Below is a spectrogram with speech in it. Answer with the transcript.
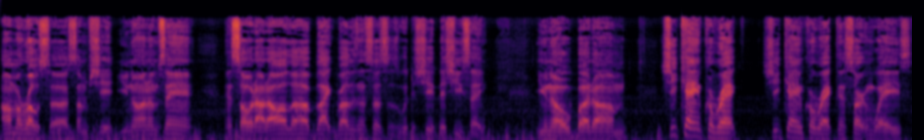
Omarosa or some shit, you know what I'm saying? And sold out all of her black brothers and sisters with the shit that she say, you know. But um, she came correct. She came correct in certain ways.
